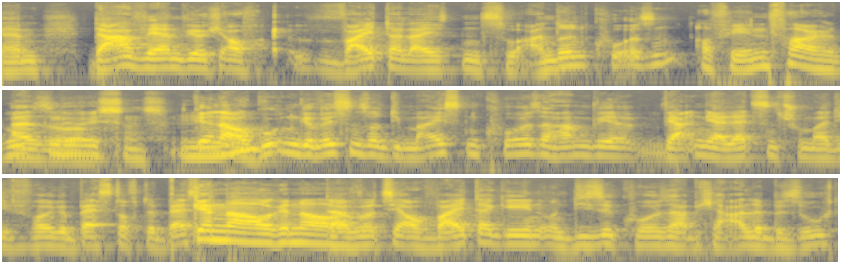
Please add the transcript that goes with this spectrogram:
ähm, da werden wir euch auch weiterleiten zu anderen Kursen. auf jeden Fall. Guten Also, Gewissens. Mhm. Genau, guten Gewissens und die meisten Kurse haben wir, wir hatten ja letztens schon mal die Folge Best of the Best. Genau, genau. Da wird es ja auch weitergehen und diese Kurse habe ich ja alle besucht.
